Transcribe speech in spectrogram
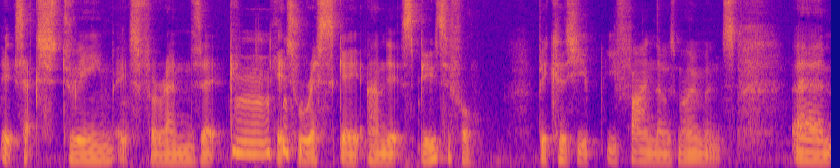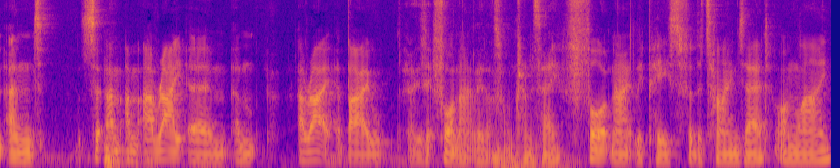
It's extreme. It's forensic. It's risky, and it's beautiful because you you find those moments, um, and so I'm, I'm, I write um, um, I write about is it fortnightly? That's what I'm trying to say. Fortnightly piece for the Times Ed online,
